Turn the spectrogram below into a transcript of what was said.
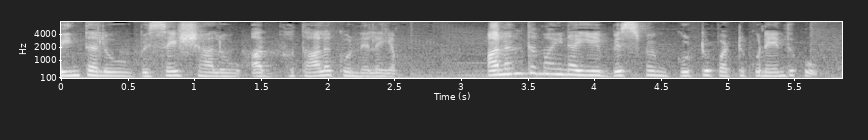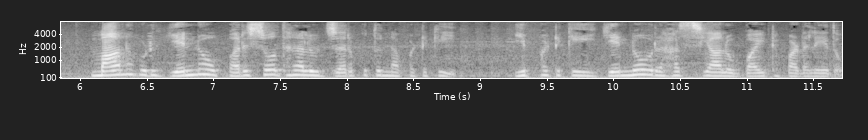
వింతలు విశేషాలు అద్భుతాలకు నిలయం. అనంతమైన ఈ విశ్వం గుట్టు పట్టుకునేందుకు మానవుడు ఎన్నో పరిశోధనలు జరుపుతున్నప్పటికీ ఇప్పటికీ ఎన్నో రహస్యాలు బయటపడలేదు.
